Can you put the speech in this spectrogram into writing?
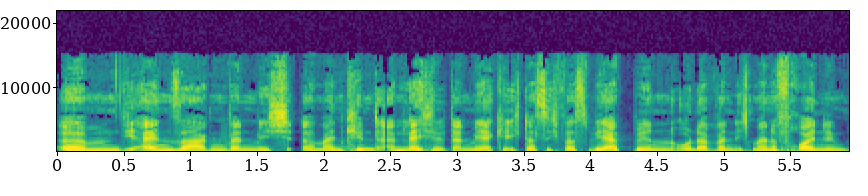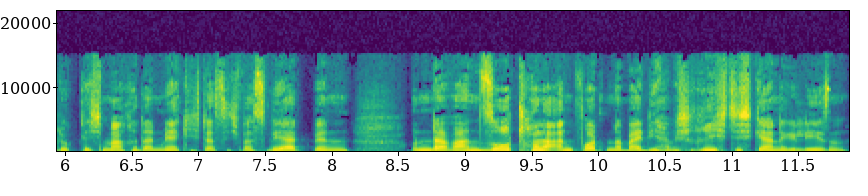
Ähm, die einen sagen, wenn mich äh, mein Kind anlächelt, dann merke ich, dass ich was wert bin. Oder wenn ich meine Freundin glücklich mache, dann merke ich, dass ich was wert bin. Und da waren so tolle Antworten dabei, die habe ich richtig gerne gelesen.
